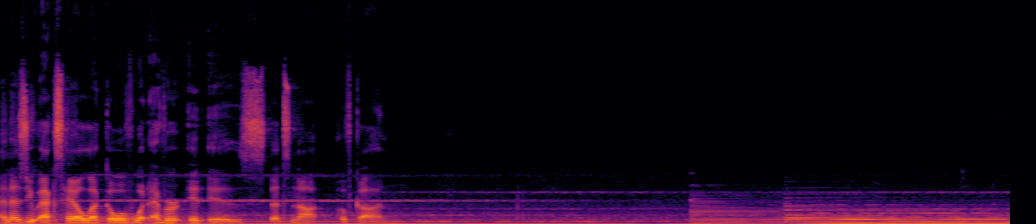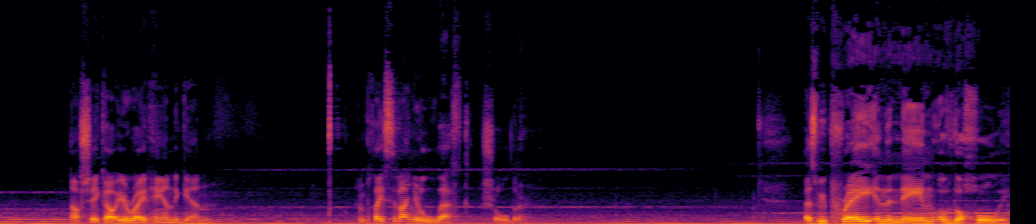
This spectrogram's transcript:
And as you exhale, let go of whatever it is that's not of God. Now, shake out your right hand again and place it on your left shoulder. As we pray in the name of the holy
